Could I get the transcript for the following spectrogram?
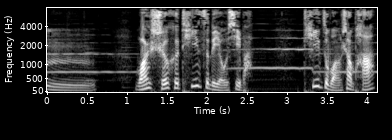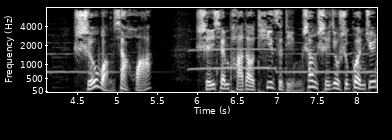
嗯，玩蛇和梯子的游戏吧。梯子往上爬，蛇往下滑。”谁先爬到梯子顶上，谁就是冠军。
